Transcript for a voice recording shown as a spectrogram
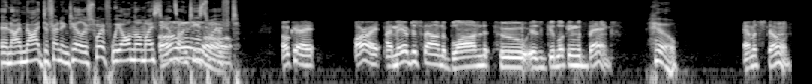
and I'm not defending Taylor Swift. We all know my stance on T Oh. Swift. Okay. All right. I may have just found a blonde who is good looking with bangs. Who? Emma Stone.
